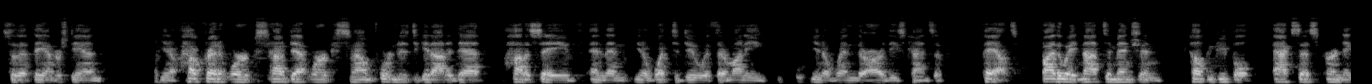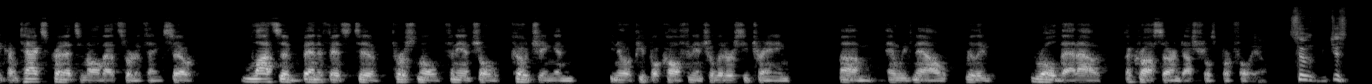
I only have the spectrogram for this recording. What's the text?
so that they understand, you know, how credit works, how debt works, how important it is to get out of debt, how to save, and then you know what to do with their money, you know, when there are these kinds of payouts. By the way, not to mention helping people access earned income tax credits and all that sort of thing. So lots of benefits to personal financial coaching and you know, what people call financial literacy training. Um, and we've now really rolled that out across our industrials portfolio. So just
